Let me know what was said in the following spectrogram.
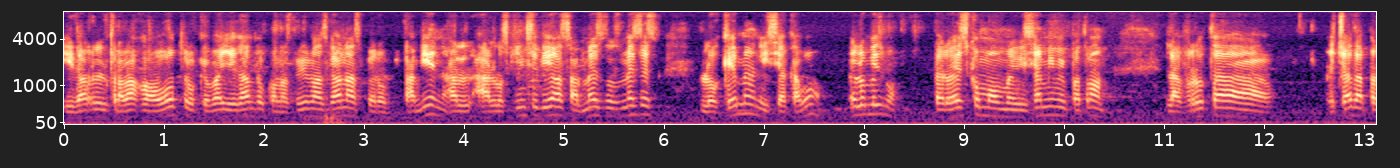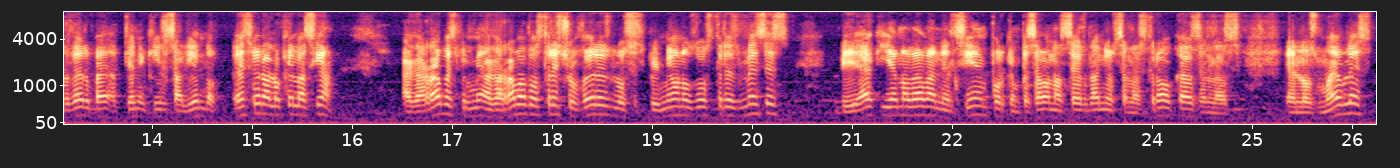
y darle el trabajo a otro que va llegando con las mismas ganas, pero también a los 15 días, al mes, dos meses, lo queman y se acabó. Es lo mismo, pero es como me decía a mí mi patrón, la fruta echada a perder, tiene que ir saliendo. Eso era lo que él hacía. Agarraba, agarraba dos, tres choferes, los exprimía unos dos, tres meses, veía que ya no daban el 100 porque empezaban a hacer daños en las trocas, en, las, en los muebles.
